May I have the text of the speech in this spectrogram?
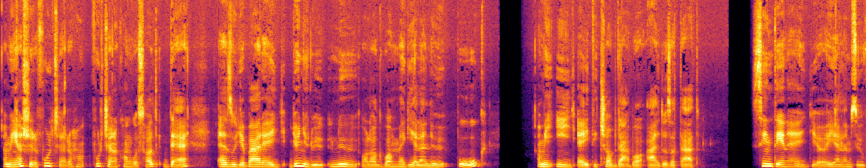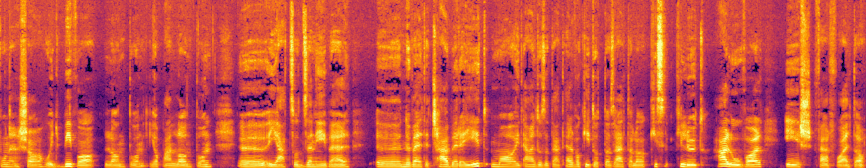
ami elsőre furcsára, furcsának hangozhat, de ez ugye bár egy gyönyörű nő alakban megjelenő pók, ami így ejti csapdába áldozatát. Szintén egy jellemző vonása, hogy Biva Lanton, japán Lanton játszott zenével növelte csáberejét, majd áldozatát elvakította az általa kilőtt hálóval, és felfalta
